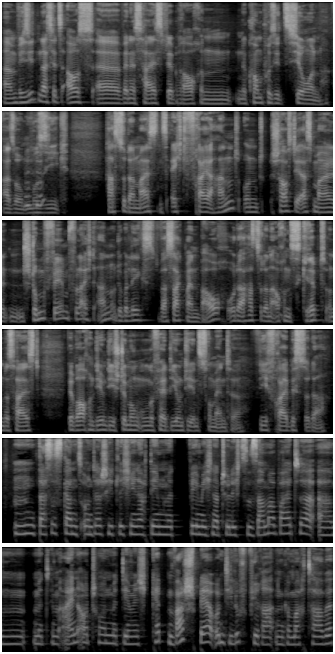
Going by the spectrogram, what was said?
Ähm, wie sieht denn das jetzt aus, äh, wenn es heißt, wir brauchen eine Komposition, also Mhm. Musik? Hast du dann meistens echt freie Hand und schaust dir erstmal einen Stummfilm vielleicht an und überlegst, was sagt mein Bauch? Oder hast du dann auch ein Skript und das heißt, wir brauchen die und die Stimmung, ungefähr die und die Instrumente? Wie frei bist du da? Mm, Das ist ganz unterschiedlich, je nachdem, mit wem ich natürlich zusammenarbeite. Ähm, mit dem einen Autoren, mit dem ich Captain Waschbär und die Luftpiraten gemacht habe,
